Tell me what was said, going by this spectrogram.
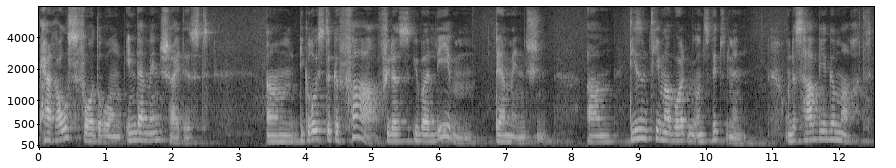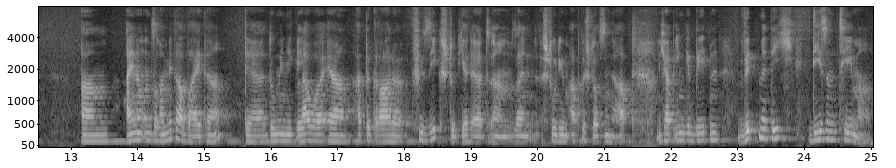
Herausforderung in der Menschheit ist, ähm, die größte Gefahr für das Überleben der Menschen. Ähm, diesem Thema wollten wir uns widmen und das haben wir gemacht. Ähm, einer unserer Mitarbeiter, der Dominik Lauer, er hatte gerade Physik studiert, er hat ähm, sein Studium abgeschlossen gehabt. Und ich habe ihn gebeten, widme dich diesem Thema.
